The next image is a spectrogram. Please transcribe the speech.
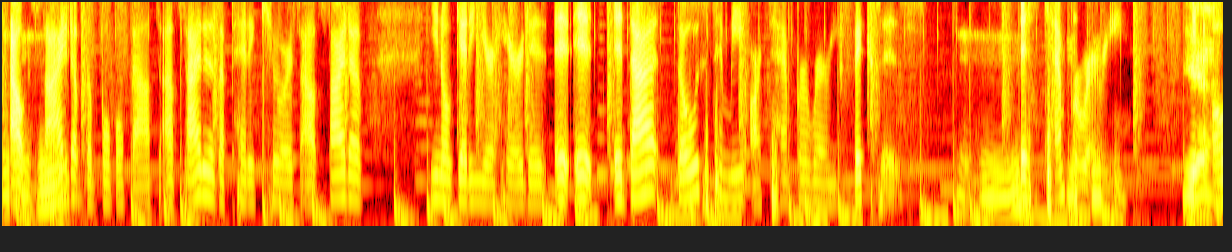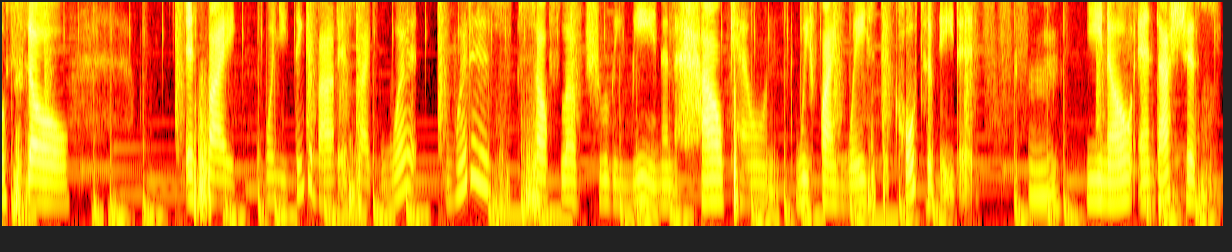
Mhm. outside of the bubble baths outside of the pedicures outside of you know getting your hair did it it, it that those to me are temporary fixes Mhm. it's temporary Yeah. you know? so it's like when you think about it it's like what what does self-love truly mean and how can we find ways to cultivate it Mhm. you know and that's just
